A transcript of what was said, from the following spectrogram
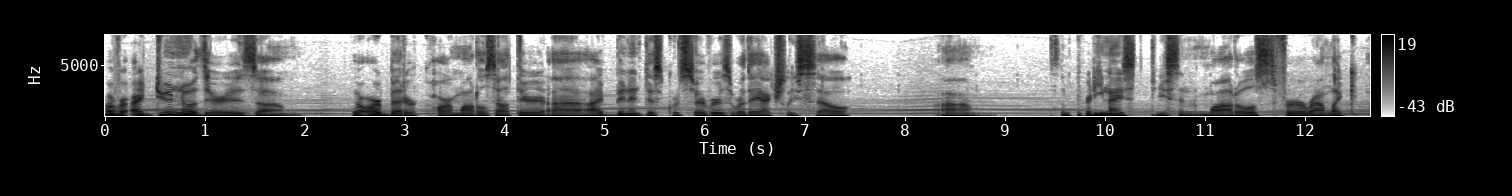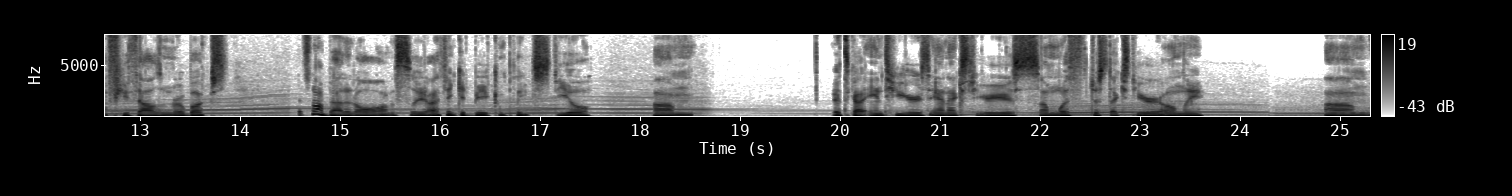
However, I do know there is um, there are better car models out there. Uh, I've been in Discord servers where they actually sell um, some pretty nice, decent models for around like a few thousand Robux. It's not bad at all, honestly. I think it'd be a complete steal. Um, it's got interiors and exteriors, some with just exterior only. Um,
